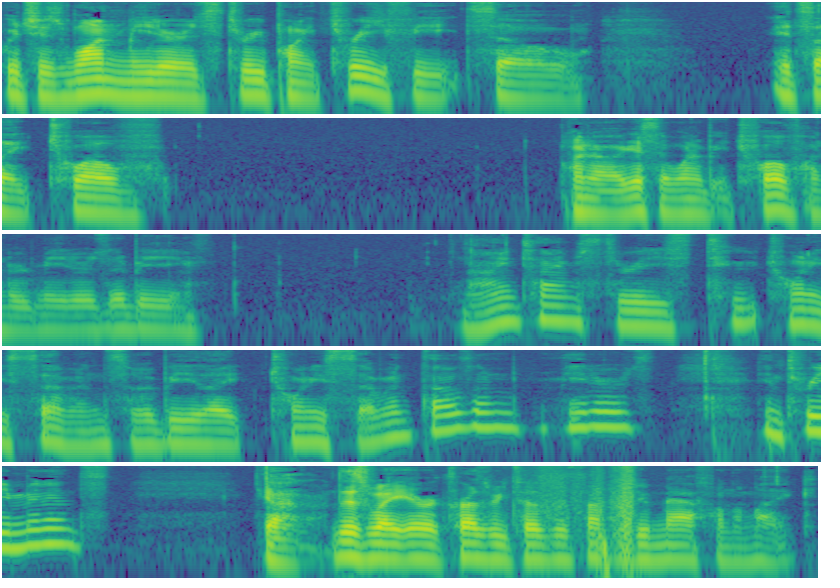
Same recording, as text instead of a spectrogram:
which is one meter is 3.3 feet. So it's like 12. Oh no, I guess it wouldn't be 1200 meters. It'd be 9 times 3 is 227. So it'd be like 27,000 meters in three minutes. Yeah, this way Eric Crosby tells us not to do math on the mic.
